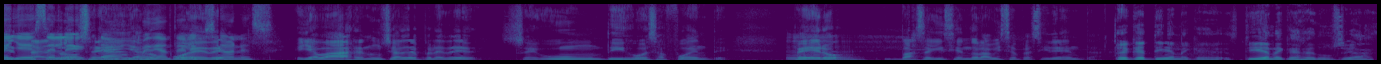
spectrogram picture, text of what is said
Ella es electa mediante elecciones. Ella va a renunciar del PLD, según dijo esa fuente. Pero mm. va a seguir siendo la vicepresidenta. ¿Es que tiene que, tiene que renunciar?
